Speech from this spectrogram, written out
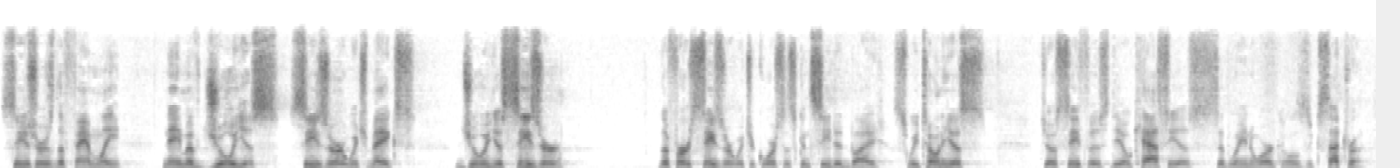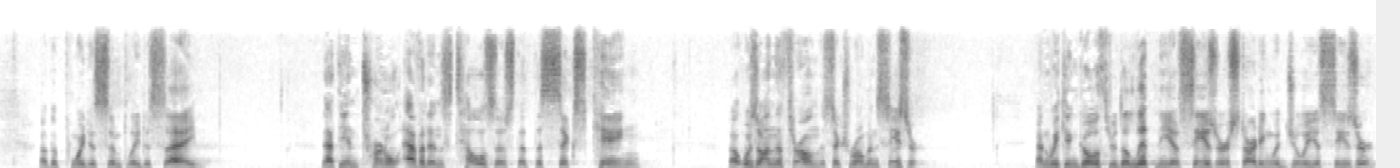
Caesar is the family name of Julius Caesar, which makes Julius Caesar the first Caesar, which of course is conceded by Suetonius, Josephus, Dio Cassius, Sibylline oracles, etc. Uh, the point is simply to say that the internal evidence tells us that the sixth king uh, was on the throne, the sixth Roman Caesar. And we can go through the litany of Caesar, starting with Julius Caesar,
